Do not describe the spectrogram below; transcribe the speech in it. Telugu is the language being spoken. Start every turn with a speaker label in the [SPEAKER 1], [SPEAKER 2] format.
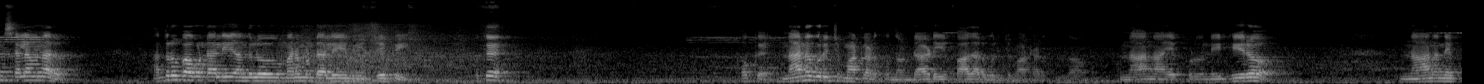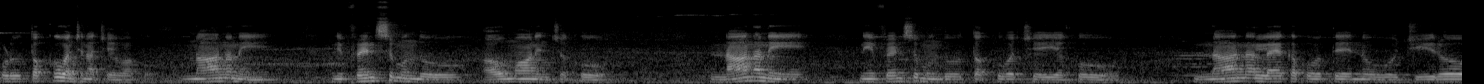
[SPEAKER 1] ఫ్రెండ్స్ ఎలా ఉన్నారు అందరూ బాగుండాలి అందులో మనం ఉండాలి మీ జేపీ ఓకే? ఓకే నాన్న గురించి మాట్లాడుకుందాం డాడీ ఫాదర్ గురించి మాట్లాడుకుందాం. నాన్న ఎప్పుడు నీ హీరో? నాన్నని ఎప్పుడు తక్కువ అంచనా చేయవాకు. నాన్నని నీ ఫ్రెండ్స్ ముందు అవమానించకు. నాన్నని నీ ఫ్రెండ్స్ ముందు తక్కువ చేయకు. నాన్న లేకపోతే నువ్వు జీరో.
